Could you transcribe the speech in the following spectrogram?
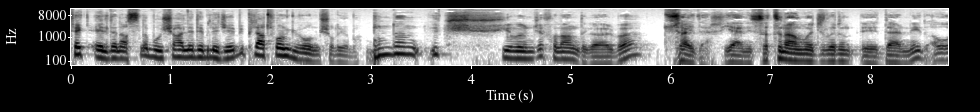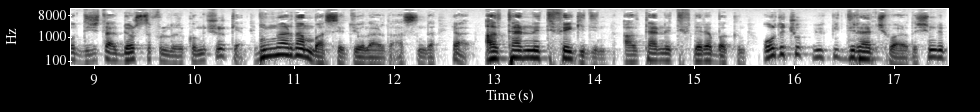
tek elden aslında bu işi halledebileceği bir platform gibi olmuş oluyor bu. Bundan 3 yıl önce falandı galiba. TÜSAYDER yani satın almacıların e, derneği o dijital 4.0'ları konuşurken bunlardan bahsediyorlardı aslında. Ya alternatife gidin, alternatiflere bakın. Orada çok büyük bir direnç vardı. Şimdi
